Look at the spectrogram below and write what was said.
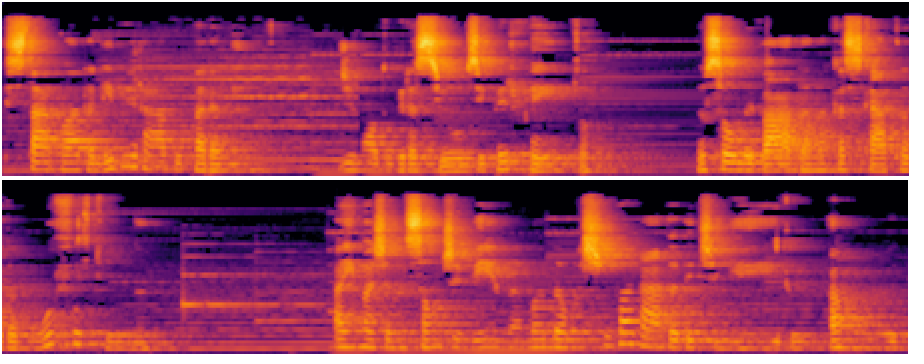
está agora liberado para mim de modo gracioso e perfeito. Eu sou levada na cascata da boa fortuna. A imaginação divina manda uma chuvarada de dinheiro, amor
